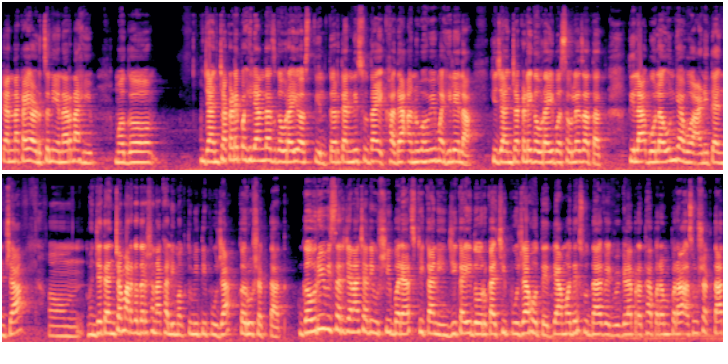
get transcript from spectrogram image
त्यांना काही अडचण येणार नाही. मग ज्यांच्याकडे पहिल्यांदाच गौराई असतील तर त्यांनीसुद्धा एखाद्या अनुभवी महिलेला की ज्यांच्याकडे गौराई बसवल्या जातात तिला बोलावून घ्यावं आणि त्यांच्या म्हणजे त्यांच्या मार्गदर्शनाखाली मग तुम्ही ती पूजा करू शकतात. गौरी विसर्जनाच्या दिवशी बऱ्याच ठिकाणी जी काही दोरकाची पूजा होते त्यामध्ये सुद्धा वेगवेगळ्या प्रथा परंपरा असू शकतात.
